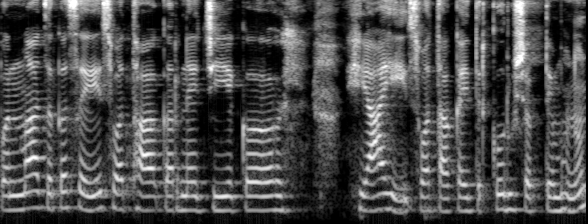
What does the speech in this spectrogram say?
पण माझं कसं आहे स्वतः करण्याची एक हे आहे स्वतः काहीतरी करू शकते म्हणून.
